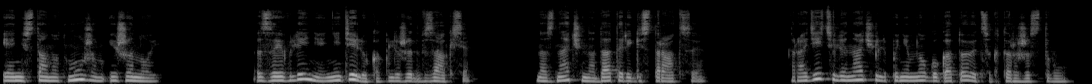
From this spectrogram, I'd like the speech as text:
и они станут мужем и женой. Заявление неделю как лежит в ЗАГСе. Назначена дата регистрации. Родители начали понемногу готовиться к торжеству.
